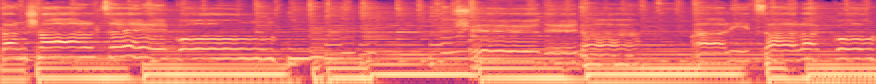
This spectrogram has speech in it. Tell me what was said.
bertan saltzeko. Xedera balitzalako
